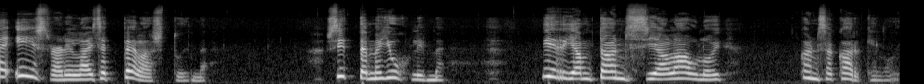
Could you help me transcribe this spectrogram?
Me israelilaiset pelastuimme. Sitten me juhlimme. Mirjam tanssia lauloi, kansa karkeloi.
